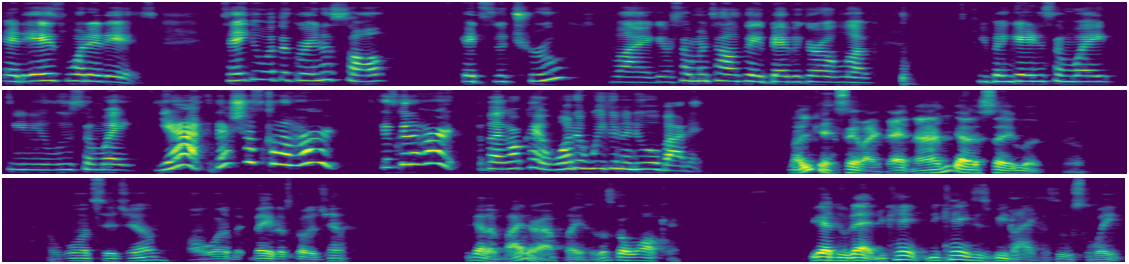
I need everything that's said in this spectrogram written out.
It is what it is. Take it with a grain of salt. It's the truth. Like if someone tells me, baby girl, look, you've been gaining some weight, you need to lose some weight. Yeah, that's just gonna hurt. It's gonna hurt. Like, okay, what are we gonna do about it? No, you can't say like that. Now you gotta say, look, um, I'm going to the gym. I want to, babe, let's go to the gym. You gotta invite her out places. Let's go walking. You gotta do that. You can't. You can't just be like, let's lose some weight.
